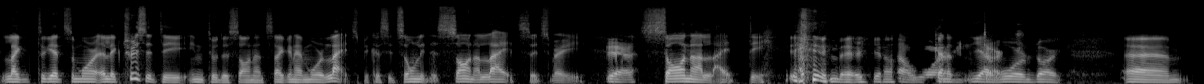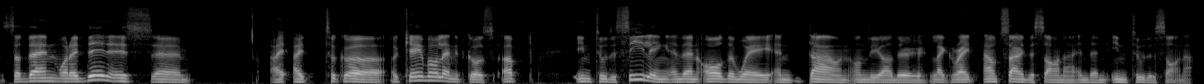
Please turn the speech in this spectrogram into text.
like to get some more electricity into the sauna, so I can have more lights because it's only the sauna lights, so it's very Yeah. sauna lighty in there, you know, Oh, kind of yeah, dark. warm, dark. Um, so then what I did is um, I I took a, a cable and it goes up into the ceiling and then all the way and down on the other, like right outside the sauna and then into the sauna.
